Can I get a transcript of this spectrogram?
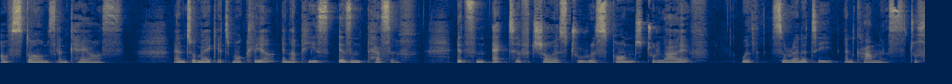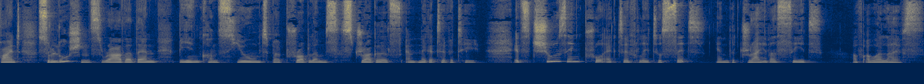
of storms and chaos. And to make it more clear, inner peace isn't passive. It's an active choice to respond to life with serenity and calmness, to find solutions rather than being consumed by problems, struggles, and negativity. It's choosing proactively to sit in the driver's seat of our lives,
